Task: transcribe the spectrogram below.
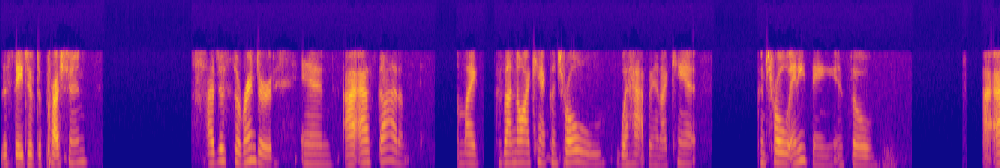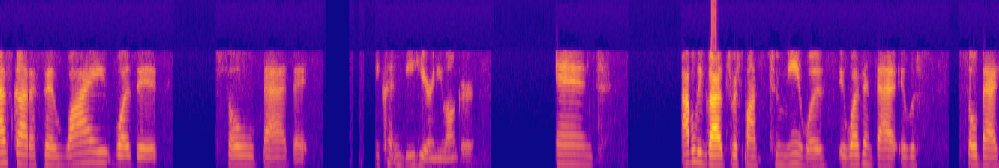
the stage of depression, I just surrendered and I asked God, I'm, I'm like, because I know I can't control what happened. I can't control anything. And so I asked God, I said, why was it so bad that he couldn't be here any longer? And I believe God's response to me was it wasn't that it was so bad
